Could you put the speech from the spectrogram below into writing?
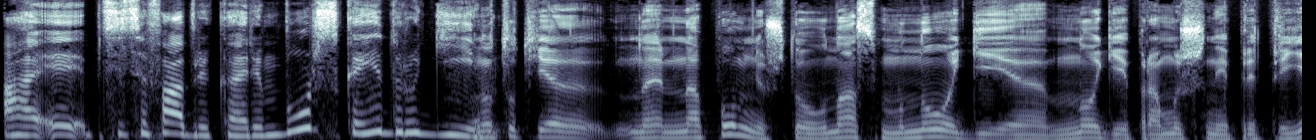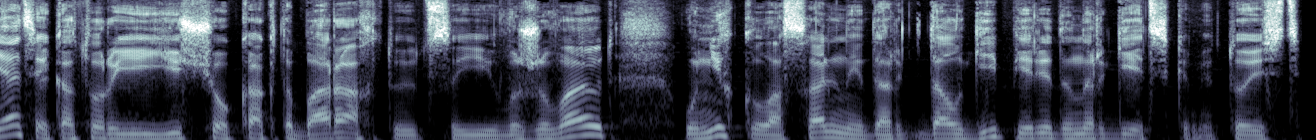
а, э, птицефабрика Оренбургская и другие. Ну, тут я, наверное, напомню, что у нас многие, многие промышленные предприятия, которые еще как-то барахтаются и выживают, у них колоссальные долги перед энергетиками. То есть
